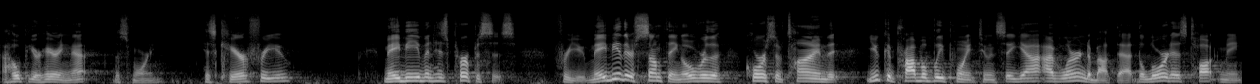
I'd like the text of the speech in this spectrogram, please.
I hope you're hearing that this morning. His care for you, maybe even His purposes for you. Maybe there's something over the course of time that you could probably point to and say, Yeah, I've learned about that. The Lord has taught me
